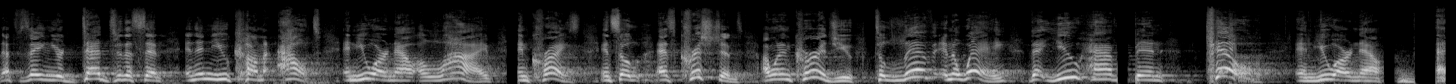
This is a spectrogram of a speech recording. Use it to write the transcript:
that's saying you're dead to the sin, and then you come out, and you are now alive in Christ. And so, as Christians, I want to encourage you to live in a way that you have been killed, and you are now dead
